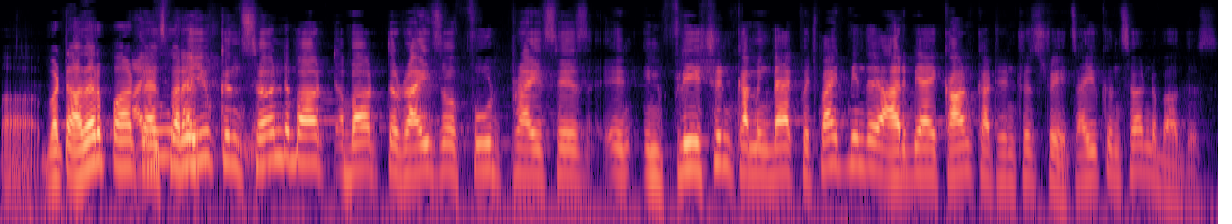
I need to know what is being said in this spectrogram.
Uh, but other part, are as you, far as are you concerned about about the rise of food prices, in inflation coming back, which might mean the RBI can't cut interest rates? Are you concerned about this?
